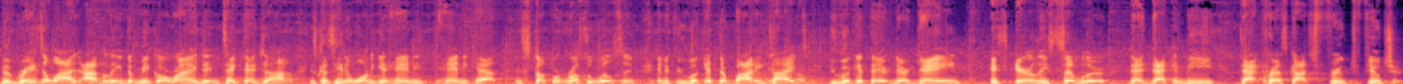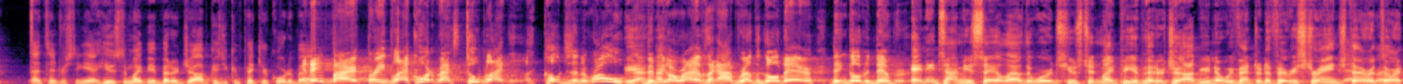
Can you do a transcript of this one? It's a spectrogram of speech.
The reason why I believe that Miko Ryan didn't take that job is because he didn't want to get handy, handicapped and stuck with Russell Wilson. And if you look at their body types, you look at their, their game, it's eerily similar that that can be Dak Prescott's future. That's interesting. Yeah, Houston might be a better job because you can pick your quarterback. And they fired three black quarterbacks, two black coaches in a row. Yeah, DeMeco I- Ryan was like, I'd rather go there than go to Denver. Anytime you say aloud the words Houston might be a better job, you know we've entered a very strange territory.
